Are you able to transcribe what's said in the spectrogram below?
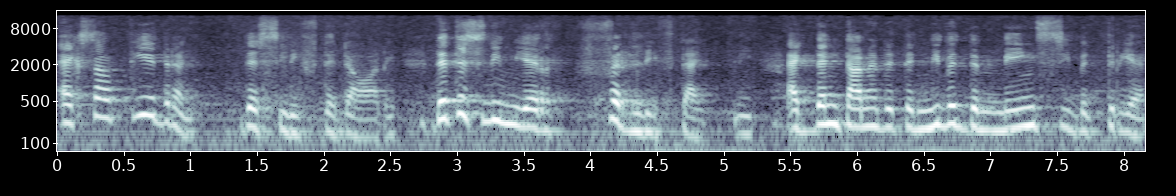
Ek sal tee drink." Dis liefde daardie. Dit is nie meer verliefdheid nie. Ek dink dan het dit 'n nuwe dimensie betree.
